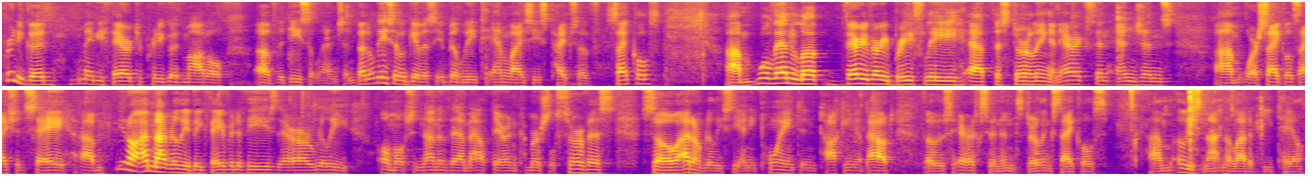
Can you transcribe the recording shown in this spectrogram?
pretty good, maybe fair to pretty good model of the diesel engine. But at least it'll give us the ability to analyze these types of cycles. Um, we'll then look very, very briefly at the Stirling and Ericsson engines, um, or cycles, I should say. Um, you know, I'm not really a big favorite of these. There are really almost none of them out there in commercial service, so I don't really see any point in talking about those Ericsson and Stirling cycles, um, at least not in a lot of detail.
